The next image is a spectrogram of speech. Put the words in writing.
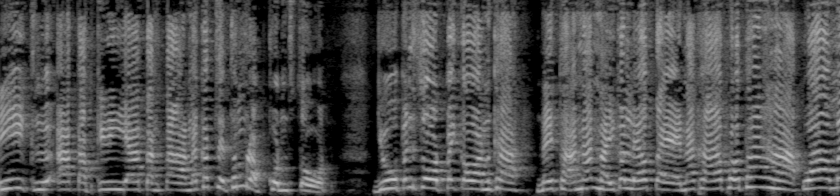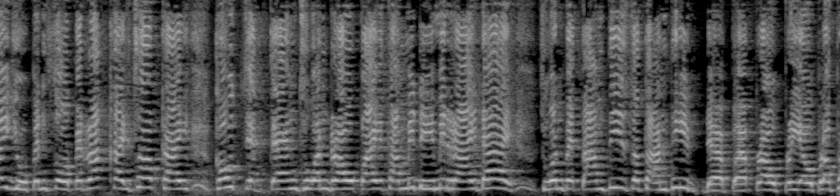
นี่คืออากับกิริยาต่างๆ แล้วก็เสร็จสำหรับคนโสด อยู่เป็นโสดไปก่อนค่ะ ในฐานะไหนก็แล้วแต่นะคะ เพราะถ้าหากว่าไม่อยู่เป็นโสดไปรักใครชอบใครเขาเจ็ดแจงชวนเราไปทำไม่ดีไม่ร้ายได้ ชวนไปตามที่สถานที่แบบเปล่าเปลี่ยวประเภ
